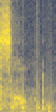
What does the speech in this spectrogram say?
самом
